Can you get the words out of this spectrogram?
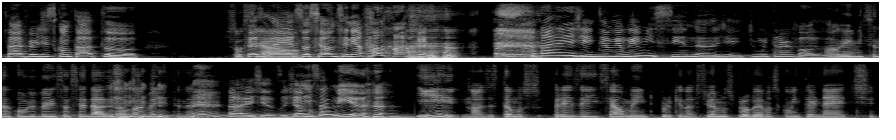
sabe, perdi esse contato Social. É, social, não sei nem a palavra. Ai, gente, alguém me ensina, gente, muito nervosa. Alguém me ensina a conviver em sociedade novamente, né? Ai, Jesus, já não sabia. E nós estamos presencialmente porque nós tivemos problemas com a internet.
